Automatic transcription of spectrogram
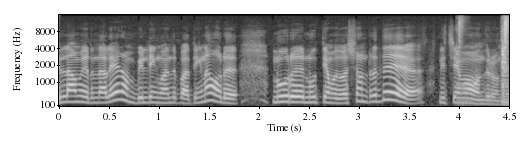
இல்லாமல் இருந்தாலே நம்ம பில்டிங் வந்து பார்த்தீங்கன்னா ஒரு நூறு நூற்றி ஐம்பது வருஷன்றது நிச்சயமாக வந்துருங்க.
